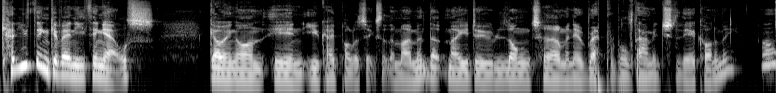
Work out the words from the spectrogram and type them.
Can you think of anything else going on in UK politics at the moment that may do long term and irreparable damage to the economy? Oh,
